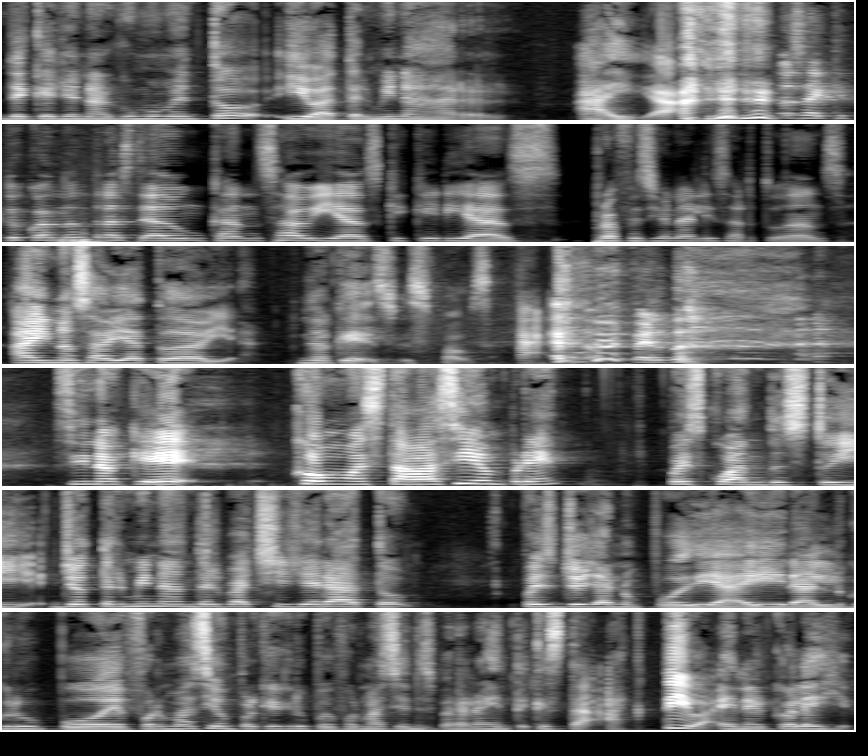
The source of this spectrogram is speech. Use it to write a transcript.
de que yo en algún momento iba a terminar ahí. o sea que tú cuando entraste a Duncan sabías que querías profesionalizar tu danza. Ay, no sabía todavía. No que es, es pausa. Perdón. Sino que como estaba siempre, pues cuando estoy yo terminando el bachillerato, pues yo ya no podía ir al grupo de formación porque el grupo de formación es para la gente que está activa en el colegio.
